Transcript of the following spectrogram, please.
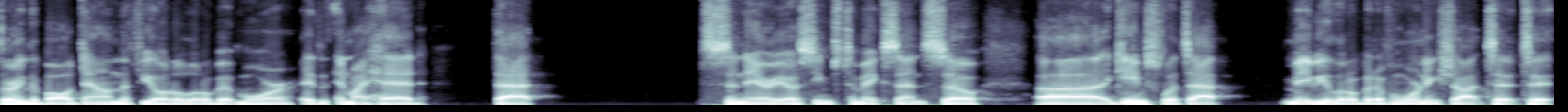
throwing the ball down the field a little bit more. In, in my head, that scenario seems to make sense. So, uh, game splits app maybe a little bit of a warning shot to, to,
